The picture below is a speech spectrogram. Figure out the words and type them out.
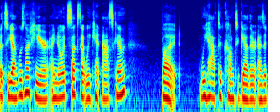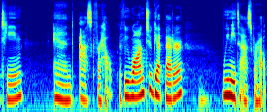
Betsuyaku's not here. I know it sucks that we can't ask him, but we have to come together as a team and ask for help. If we want to get better, we need to ask for help.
